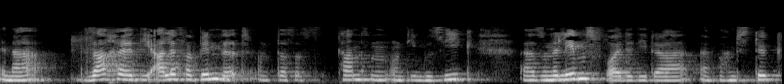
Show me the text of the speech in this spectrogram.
eine Sache, die alle verbindet. Und das ist Tanzen und die Musik. Also eine Lebensfreude, die da einfach ein Stück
